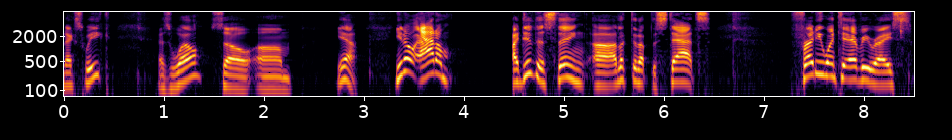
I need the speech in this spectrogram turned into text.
next week as well. So um, yeah, you know, Adam, I did this thing. Uh, I looked it up the stats. Freddie went to every race,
